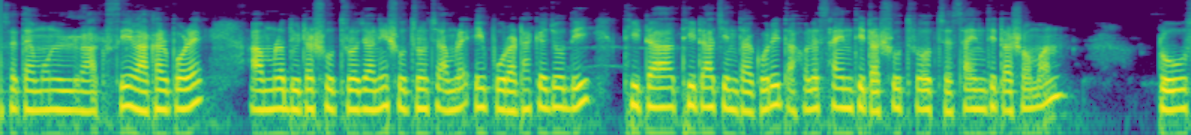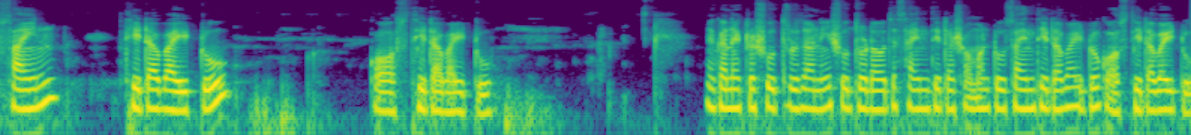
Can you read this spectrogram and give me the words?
আছে তেমন রাখছি, রাখার পরে আমরা দুইটা সূত্র জানি, সূত্র হচ্ছে আমরা এই পোড়াটাকে যদি থিটা থিটা চিন্তা করি, তাহলে সাইন থিটার সূত্র হচ্ছে সাইন থিটা সমান two sine theta by two cos theta by two এখানে একটা সূত্র জানি, সূত্রটা হচ্ছে সাইন থিটা সমান two sine theta by two cos theta by two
